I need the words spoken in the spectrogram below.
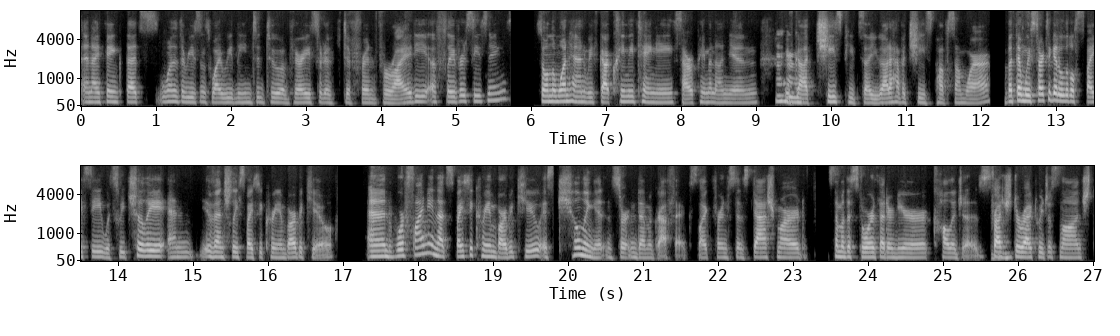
and i think that's one of the reasons why we leaned into a very sort of different variety of flavor seasonings so on the one hand, we've got creamy tangy, sour cream and onion. Mm-hmm. We've got cheese pizza. You got to have a cheese puff somewhere. But then we start to get a little spicy with sweet chili and eventually spicy Korean barbecue. And we're finding that spicy Korean barbecue is killing it in certain demographics. Like for instance, Dash Mart, some of the stores that are near colleges, mm-hmm. Fresh Direct, we just launched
